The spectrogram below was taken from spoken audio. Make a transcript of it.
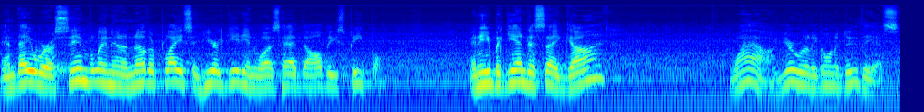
and they were assembling in another place. And here Gideon was, had all these people. And he began to say, God, wow, you're really going to do this.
